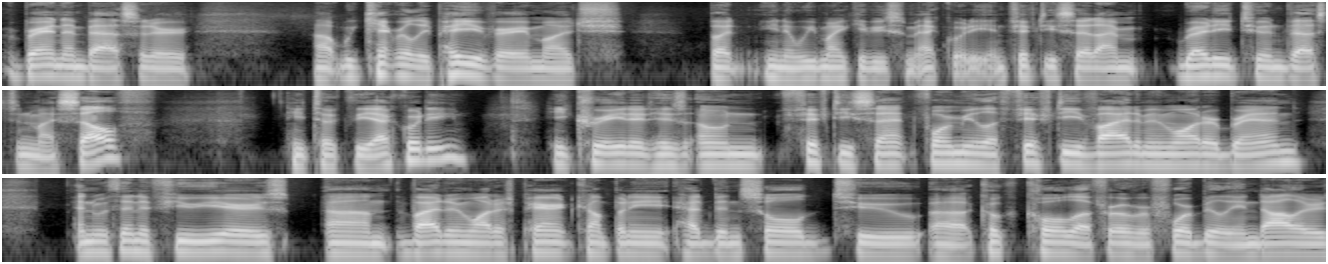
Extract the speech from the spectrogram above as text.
brand ambassador? Uh, we can't really pay you very much, but you know we might give you some equity." And 50 said, "I'm ready to invest in myself." He took the equity. He created his own 50 cent Formula 50 vitamin water brand and within a few years, um, Vitamin Water's parent company had been sold to uh, Coca Cola for over $4 billion.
